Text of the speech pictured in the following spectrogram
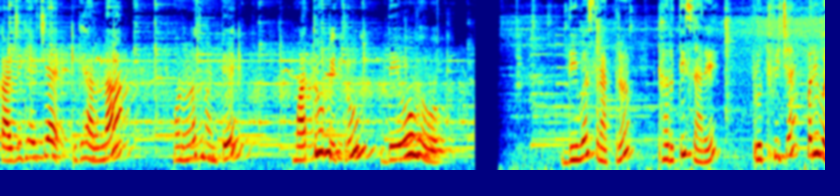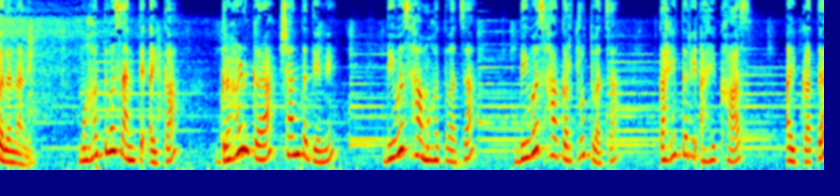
काळजी घ्यायची आहे. घ्याल ना? म्हणूनच म्हणते मातृ पितृ देवो भव दिवस रात्र ठरती सारे पृथ्वीच्या परिवलनाने. महत्त्व सांगते ऐका ग्रहण करा शांततेने. दिवस हा महत्त्वाचा दिवस हा कर्तृत्वाचा. काहीतरी आहे खास. ऐका तर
